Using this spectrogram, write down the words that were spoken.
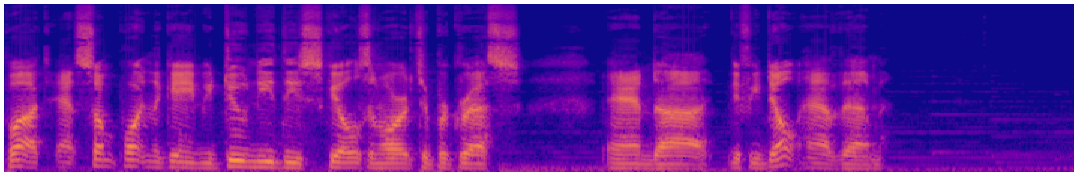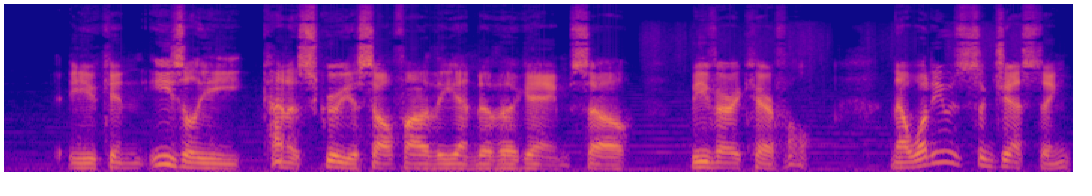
but at some point in the game, you do need these skills in order to progress. And uh, if you don't have them, you can easily kind of screw yourself out of the end of the game. So be very careful. Now, what he was suggesting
